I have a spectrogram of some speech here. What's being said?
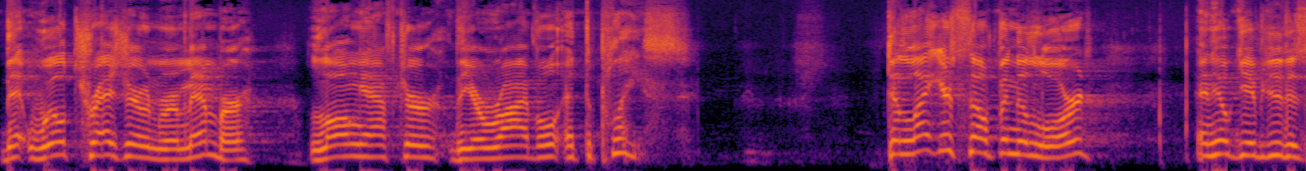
that we'll treasure and remember long after the arrival at the place. Delight yourself in the Lord, And he'll give you this.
